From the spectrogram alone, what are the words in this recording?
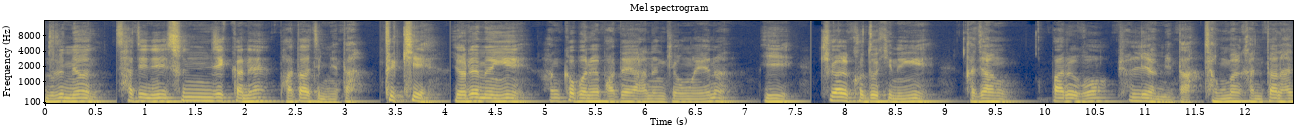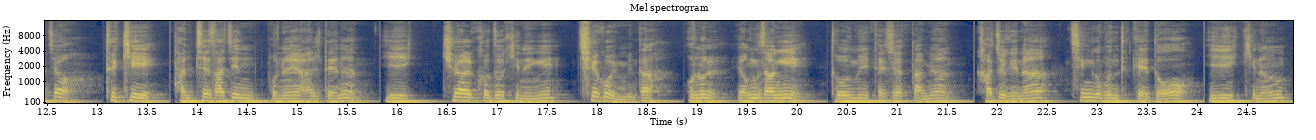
누르면 사진이 순식간에 받아집니다. 특히 여러 명이 한꺼번에 받아야 하는 경우에는 이 QR코드 기능이 가장 빠르고 편리합니다. 정말 간단하죠? 특히 단체 사진 보내야 할 때는 이 QR코드 기능이 최고입니다. 오늘 영상이 도움이 되셨다면 가족이나 친구분들께도 이 기능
